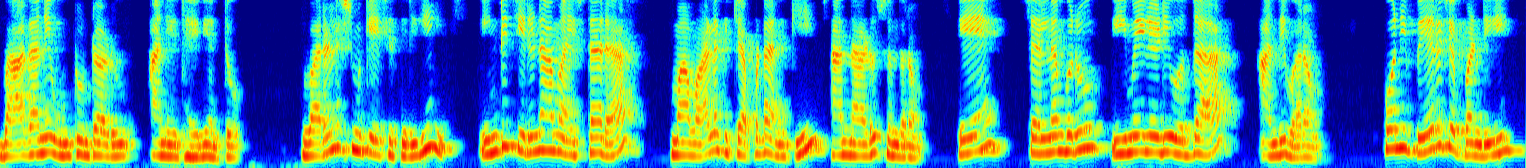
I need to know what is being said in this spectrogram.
బాగానే ఉంటుంటాడు అనే ధైర్యంతో. వరలక్ష్మి కేసి తిరిగి ఇంటి చిరునామా ఇస్తారా? మా వాళ్ళకి చెప్పడానికి అన్నాడు సుందరం. ఏ సెల్ నెంబరు ఈమెయిల్ ఐడి వద్దా? అంది వరం. పోనీ పేరు చెప్పండి.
